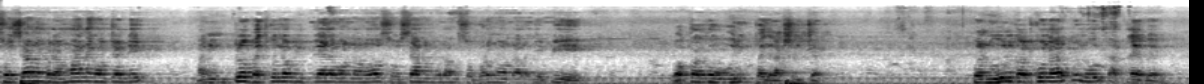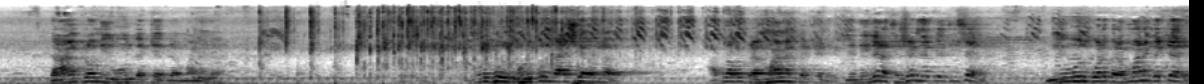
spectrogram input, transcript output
శ్మశానం బ్రహ్మాండంగా ఉంటండి మన ఇంట్లో బతుకున్నప్పుడు ఇంట్లో ఎలా ఉన్నామో శ్మశానం కూడా శుభ్రంగా ఉండాలని చెప్పి ఒక్కొక్క ఊరికి పది లక్షలు ఇచ్చారు. కొన్ని ఊళ్ళు కట్టుకున్నారు కొన్ని ఊళ్ళు కట్టలేకపోయారు. దాంట్లో మీ ఊరు కట్టారు బ్రహ్మాండంగా. గురుకులు గురుకులు రాశిగా ఉన్నారు. అప్పుడు ఒక బ్రహ్మాండం కట్టాడు నేను వెళ్ళిన శ్మశానం దగ్గర చూశాను. మీ ఊరు కూడా బ్రహ్మాండం కట్టారు.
